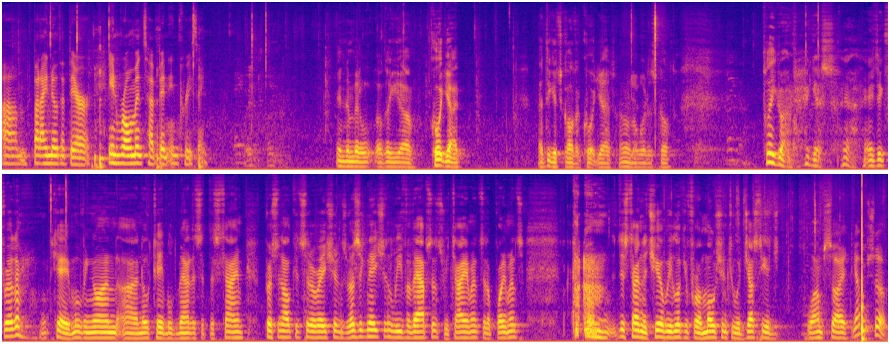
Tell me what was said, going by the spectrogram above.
Um, But I know that their enrollments have been increasing. in the middle of the uh, courtyard. I think it's called a courtyard. I don't know what it's called. Playground, I guess, yeah. Anything further? Okay, moving on, uh, no tabled matters at this time. Personnel considerations, resignation, leave of absence, retirements, and appointments. This time, the chair will be looking for a motion to adjust the, ag- well, I'm sorry, yep, sure.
